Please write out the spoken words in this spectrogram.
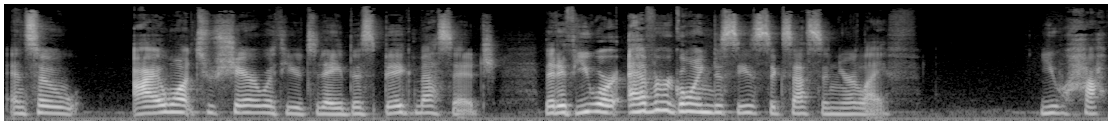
And so I want to share with you today this big message that if you are ever going to see success in your life, you have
